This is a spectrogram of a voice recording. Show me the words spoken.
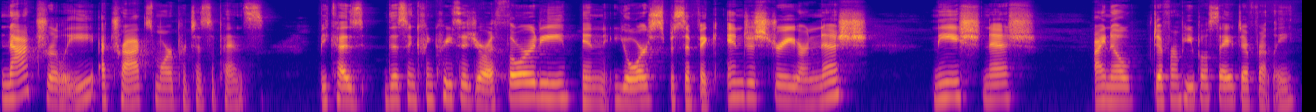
naturally attracts more participants because this increases your authority in your specific industry or niche, niche, niche. I know different people say it differently.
